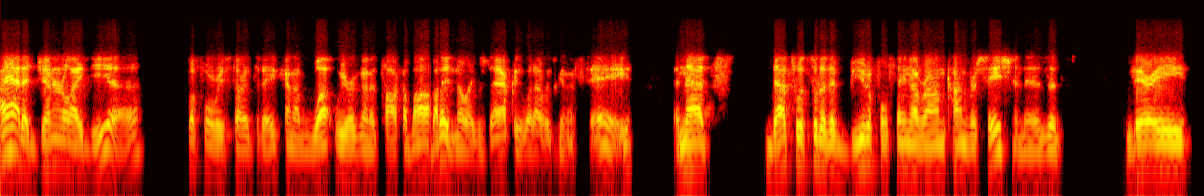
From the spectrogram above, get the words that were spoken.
I had a general idea before we started today, kind of what we were going to talk about, but I didn't know exactly what I was going to say. And that's that's what sort of the beautiful thing around conversation is. It's very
